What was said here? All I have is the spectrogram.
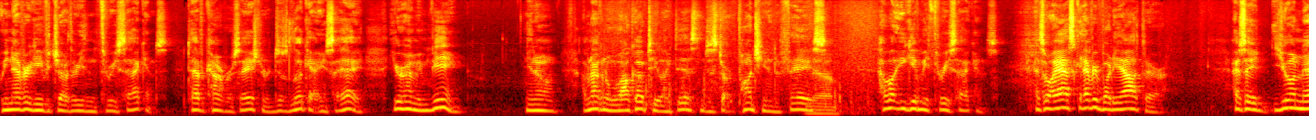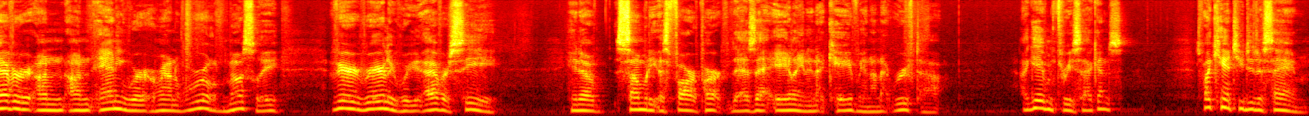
We never give each other even three seconds to have a conversation or just look at you and say, hey, you're a human being. You know, I'm not going to walk up to you like this and just start punching you in the face. Yeah. How about you give me three seconds? And so I ask everybody out there, I say, you'll never, on, on anywhere around the world, mostly, very rarely will you ever see, you know, somebody as far apart as that alien and that caveman on that rooftop. I gave him three seconds. So why can't you do the same?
